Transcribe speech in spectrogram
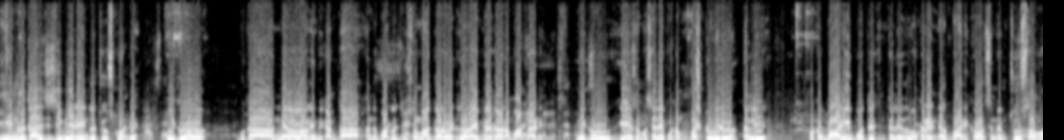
ఈ ఇండ్లు కాల్చేసి వేరే ఇండ్లు చూసుకోండి. మీకు ఒక నెలలోనే మీకు అంతా అందుబాటులో చూస్తాం. మా గవర్నమెంట్ ద్వారా ఎమ్మెల్యే ద్వారా మాట్లాడి మీకు ఏ సమస్య లేకుండా ఫస్ట్ మీరు తల్లి ఒక బాడీకి పోతే చింత లేదు. ఒక రెండు నెలల బాడీ కావాల్సింది మేము చూస్తాము.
